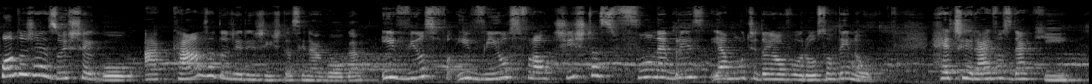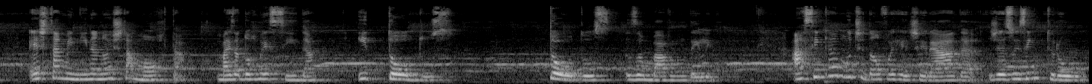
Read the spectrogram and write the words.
Quando Jesus chegou à casa do dirigente da sinagoga e viu os, e viu os flautistas fúnebres e a multidão em alvoroço, ordenou: Retirai-vos daqui, esta menina não está morta, mas adormecida. E todos, todos zombavam dele. Assim que a multidão foi retirada, Jesus entrou,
